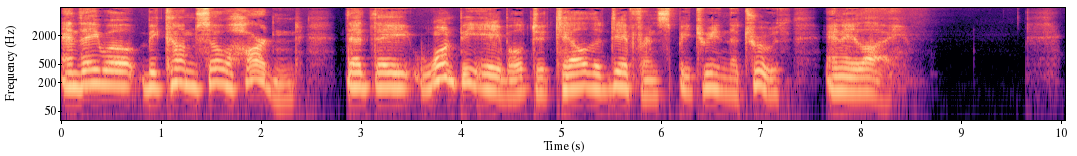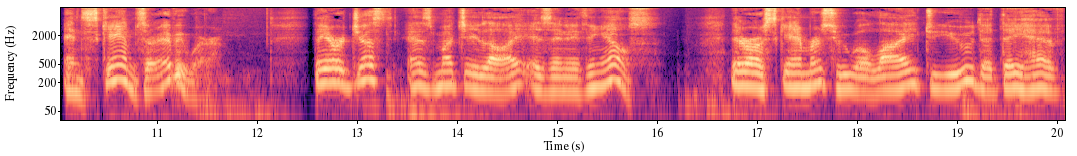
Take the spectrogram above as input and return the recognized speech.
And they will become so hardened that they won't be able to tell the difference between the truth and a lie. And scams are everywhere. They are just as much a lie as anything else. There are scammers who will lie to you that they have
